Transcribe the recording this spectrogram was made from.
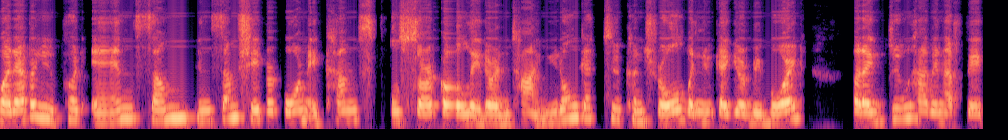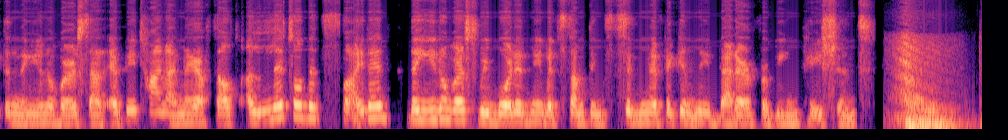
whatever you put in some in some shape or form, it comes full circle later in time. You don't get to control when you get your reward, but I do have enough faith in the universe that every time I may have felt a little bit slighted, the universe rewarded me with something significantly better for being patient.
